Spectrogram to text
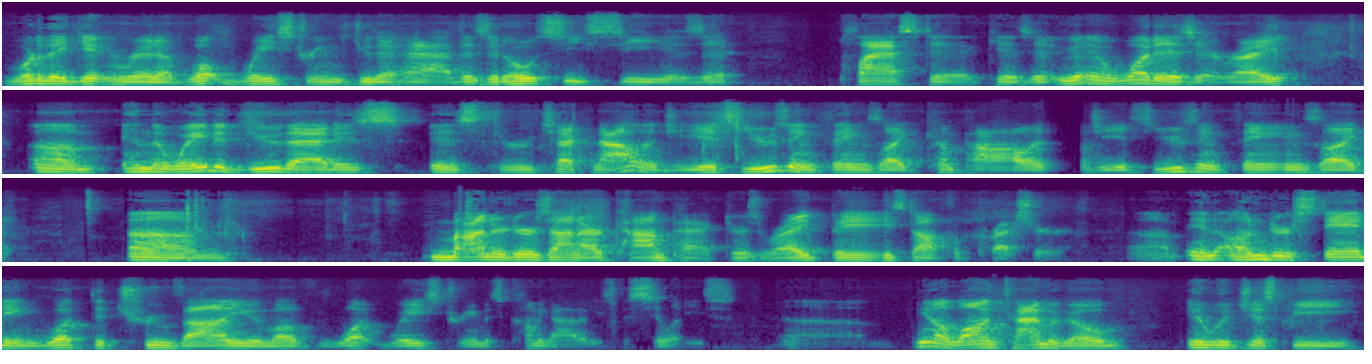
What are they getting rid of? What waste streams do they have? Is it OCC? Is it plastic? Is it what is it? Right? Um, and the way to do that is is through technology. It's using things like Compology. It's using things like um, monitors on our compactors, right, based off of pressure, um, and understanding what the true volume of what waste stream is coming out of these facilities. Um, you know, a long time ago, it would just be,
